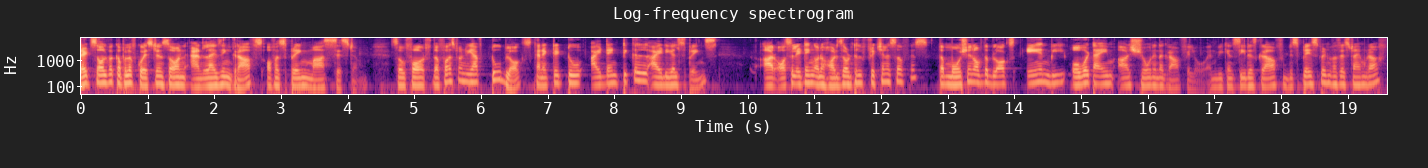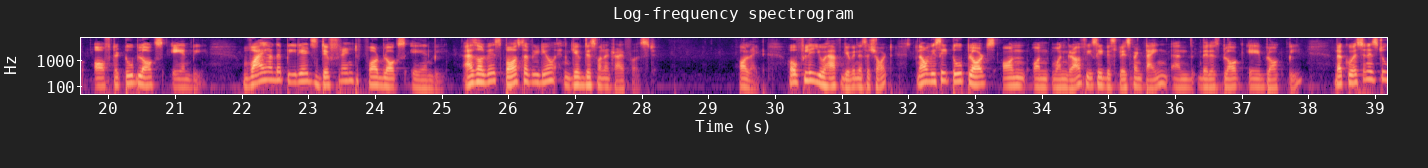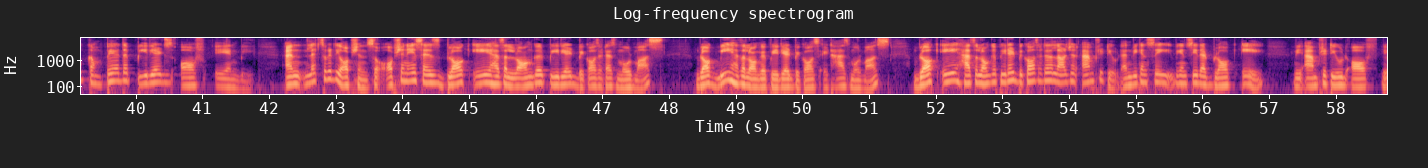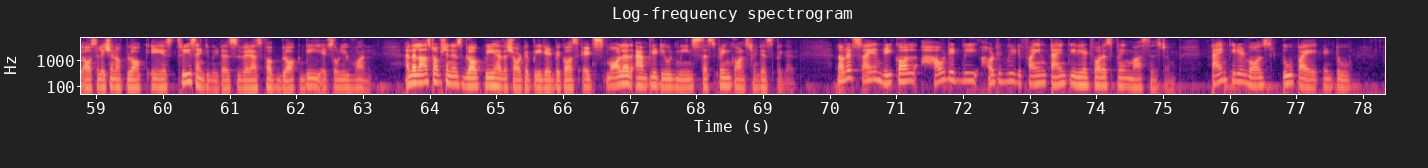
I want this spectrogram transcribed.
Let's solve a couple of questions on analyzing graphs of a spring mass system. So for the first one, we have two blocks connected to identical ideal springs are oscillating on a horizontal frictionless surface. The motion of the blocks A and B over time are shown in the graph below. And we can see this graph displacement versus time graph of the two blocks A and B. Why are the periods different for blocks A and B? As always, pause the video and give this one a try first. Alright, hopefully you have given this a shot. Now we see two plots on, on one graph. We see displacement time and there is block A, block B. The question is to compare the periods of A and B. And let's look at the options. So option A says block A has a longer period because it has more mass. Block B has a longer period because it has more mass. Block A has a longer period because it has a larger amplitude. And we can see we can see that block A the amplitude of the oscillation of block A is 3 centimeters, whereas for block B, it's only 1. And the last option is block B has a shorter period because its smaller amplitude means the spring constant is bigger. Now let's try and recall how did we how did we define time period for a spring mass system? Time period was 2 pi into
